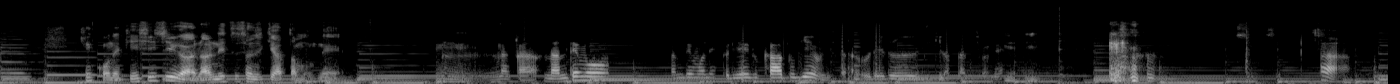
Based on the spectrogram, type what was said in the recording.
結構ね、TCG が乱立した時期あったもんね。ううん、なんか何でも、何でもね、とりあえずカードゲームにしたら売れる時期だったんでしょうね。まあ、そう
